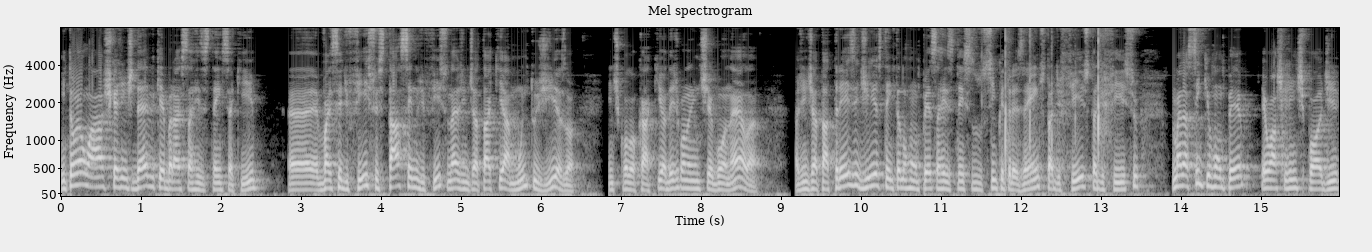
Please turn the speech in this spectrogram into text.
Então eu acho que a gente deve quebrar essa resistência aqui. É, vai ser difícil, está sendo difícil, né? A gente já está aqui há muitos dias, ó. A gente colocar aqui, ó, desde quando a gente chegou nela, a gente já está 13 dias tentando romper essa resistência dos 5,300, está difícil, está difícil. Mas assim que romper, eu acho que a gente pode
